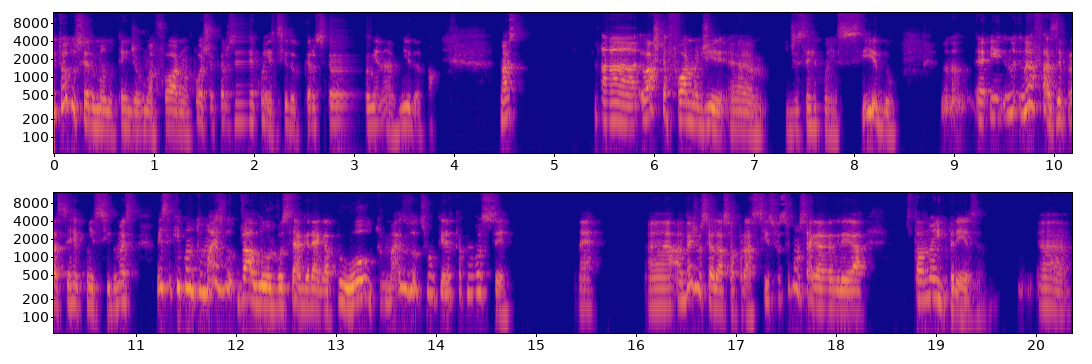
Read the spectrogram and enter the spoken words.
que todo ser humano tem de alguma forma. Poxa, eu quero ser reconhecido, eu quero ser alguém na vida. Tal. Mas ah, eu acho que a forma de, eh, de ser reconhecido não é, é fazer para ser reconhecido, mas pensa que quanto mais valor você agrega para o outro, mais os outros vão querer estar com você. Né? Ah, ao invés de você olhar só para si, se você consegue agregar, você está numa empresa, ah,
